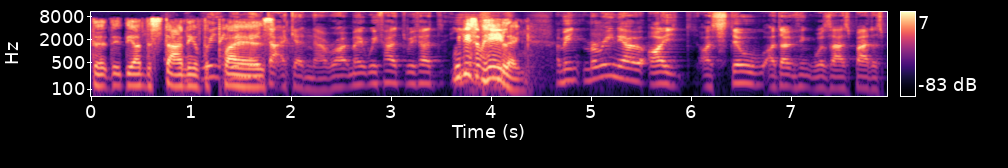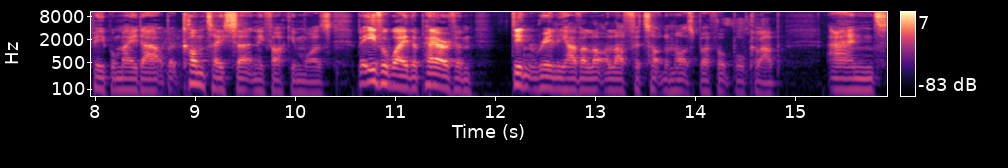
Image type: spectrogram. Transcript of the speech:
the the, the understanding of the we, we players. need that again now, right, mate? We've had. We've had. We need some healing. I mean, Mourinho, I, I still, I don't think was as bad as people made out, but Conte certainly fucking was. But either way, the pair of them didn't really have a lot of love for Tottenham Hotspur Football Club, and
